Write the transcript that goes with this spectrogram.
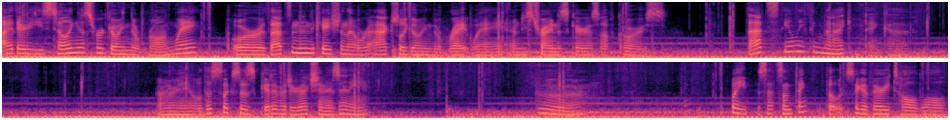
either he's telling us we're going the wrong way, or that's an indication that we're actually going the right way and he's trying to scare us off course. That's the only thing that I can think of. Alright, well this looks as good of a direction as any. Ooh. Wait, is that something? That looks like a very tall wall.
